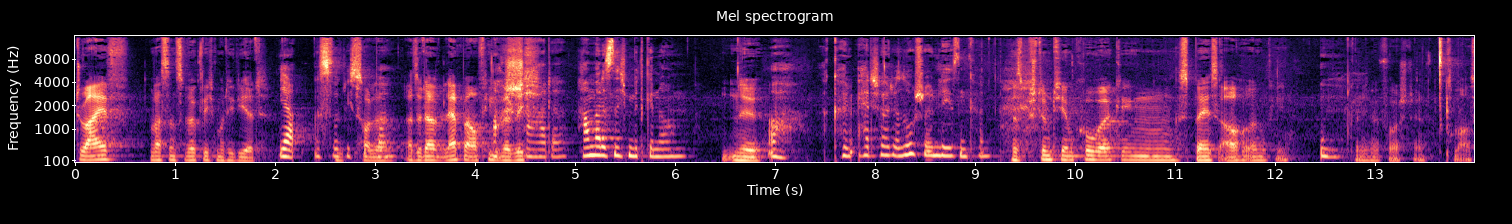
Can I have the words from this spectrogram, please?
Drive, was uns wirklich motiviert. Ja, das ist wirklich Tolle. super. Also da lernt man auch viel Ach, über sich. schade. Haben wir das nicht mitgenommen? Nö, Oh, können, hätte ich heute so schön lesen können. das ist bestimmt hier im Coworking Space auch irgendwie. Kann ich mir vorstellen.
